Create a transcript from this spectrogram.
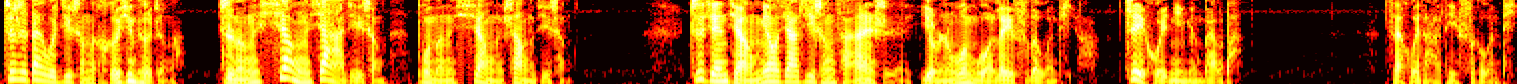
这是代位继承的核心特征啊，只能向下继承，不能向上继承。之前讲喵家继承惨案时，有人问过类似的问题啊，这回你明白了吧？再回答第四个问题：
